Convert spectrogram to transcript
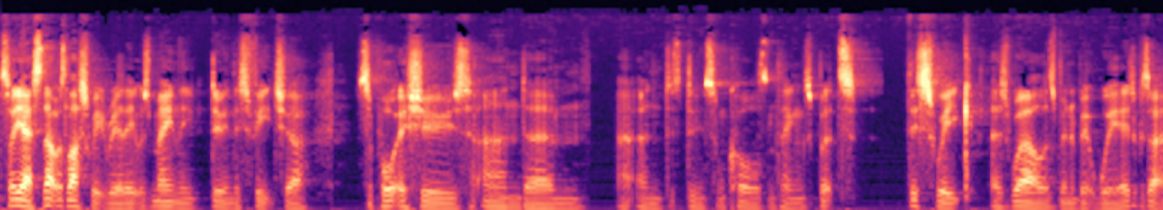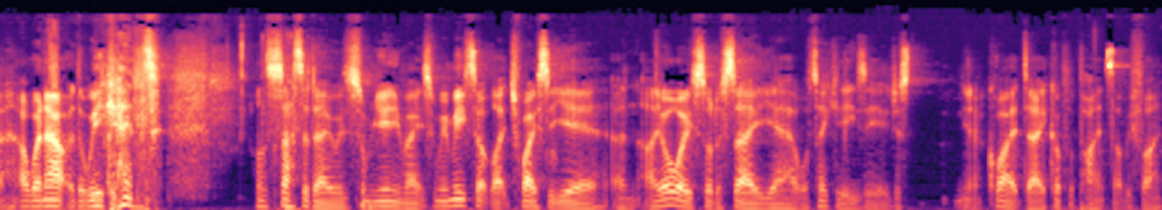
so yes, that was last week. Really, it was mainly doing this feature, support issues, and um, and just doing some calls and things. But this week as well has been a bit weird because I, I went out at the weekend on Saturday with some uni mates, and we meet up like twice a year. And I always sort of say, "Yeah, we'll take it easy, just you know, quiet day, a couple of pints, that'll be fine."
